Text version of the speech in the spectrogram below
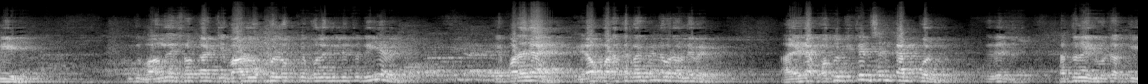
নিয়ে যাবে। কিন্তু বাংলাদেশ সরকার যে বারো লক্ষ লোককে বলে দিলে তো নিয়ে যাবে। এ করা যায় এরাও করাতে পারবে না, ওরাও নেবে আর এরা কত ডিটেনশন ক্যাম্প করবে? এদের সাথে নেই, ওটা কি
